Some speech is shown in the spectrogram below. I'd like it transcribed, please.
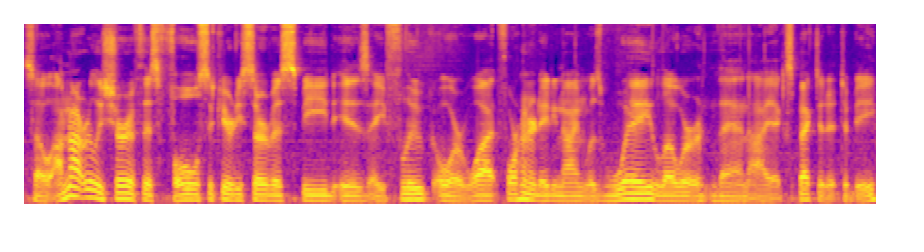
So I'm not really sure if this full security service speed is a fluke or what. 489 was way lower than I expected it to be,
